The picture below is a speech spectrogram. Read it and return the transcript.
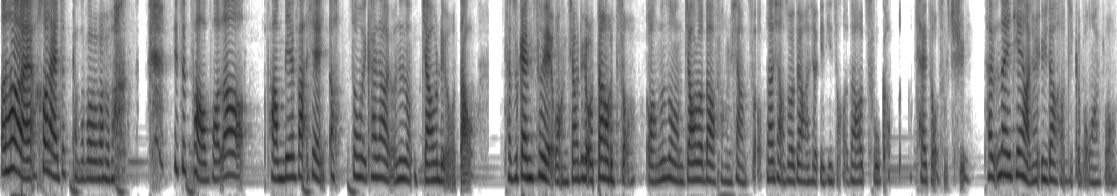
然后后来后来就跑跑跑跑跑跑，一直跑跑到旁边，发现哦，终于看到有那种交流道，他就干脆往交流道走，往那种交流道方向走。他想说这样就一定找得到出口了，才走出去。他那一天好像遇到好几个魔法坡，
